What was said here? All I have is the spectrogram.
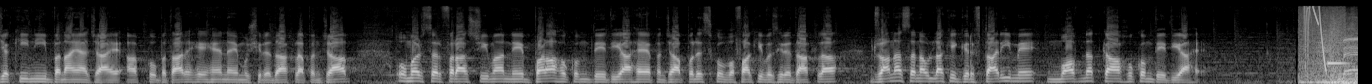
यकीनी बनाया जाए। आपको बता रहे हैं नए मुशीर दाखिला पंजाब। उमर सरफराज चीमा ने बड़ा हुक्म दे दिया है। पंजाब पुलिस को वफाकी वज़ीर दाखिला राना सनाउल्ला की गिरफ्तारी में मुआवनत का हुक्म दे दिया है। मैं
